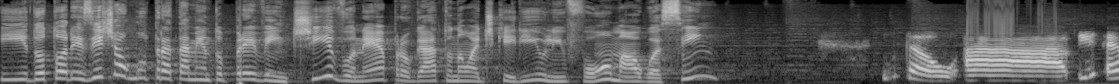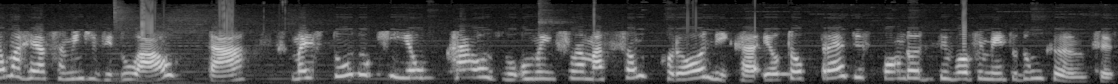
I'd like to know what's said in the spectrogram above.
E, doutor, existe algum tratamento preventivo, né, para o gato não adquirir o linfoma, algo assim? Então, a, é uma reação individual, tá? Mas tudo que eu causo uma inflamação crônica, eu estou predispondo ao desenvolvimento de um câncer,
